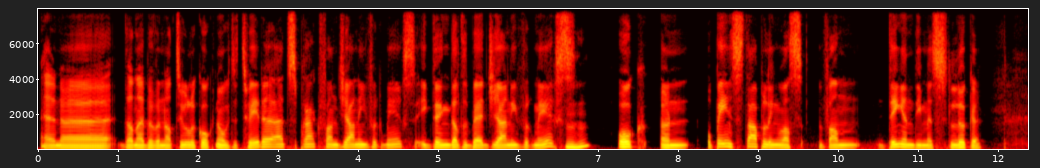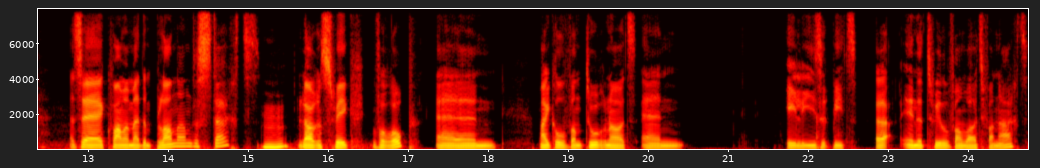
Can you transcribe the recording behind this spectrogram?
En eh, dan hebben we natuurlijk ook nog de tweede uitspraak van Gianni Vermeers. Ik denk dat het bij Gianni Vermeers Mhm. ook een opeenstapeling was van dingen die mislukken. Zij kwamen met een plan aan de start. Mhm. Laurens Week voorop. En Michael van Toornout en Elise Piet eh, in het wiel van Wout van Aert.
